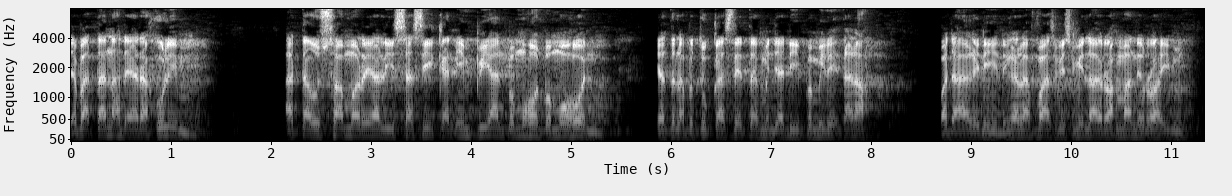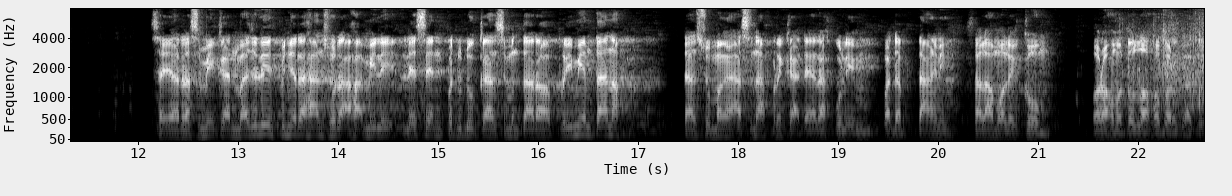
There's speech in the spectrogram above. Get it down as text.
pejabat tanah daerah Kulim atau usaha merealisasikan impian pemohon-pemohon yang telah bertukar status menjadi pemilik tanah pada hari ini dengan lafaz bismillahirrahmanirrahim saya rasmikan majlis penyerahan surat hak milik lesen pendudukan sementara premium tanah dan sumbangan asnaf peringkat daerah Kulim pada petang ini. Assalamualaikum warahmatullahi wabarakatuh.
